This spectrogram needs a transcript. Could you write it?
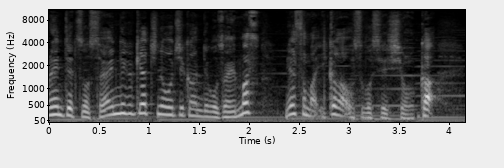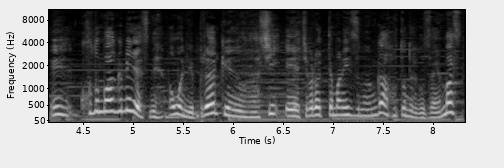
モレンテツのサイエンディングキャッチのお時間でございます。皆様いかがお過ごしでしょうか、えー、この番組ですね主にプロ野球の話、えー、千葉ロッテマリズムがほとんどでございます。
